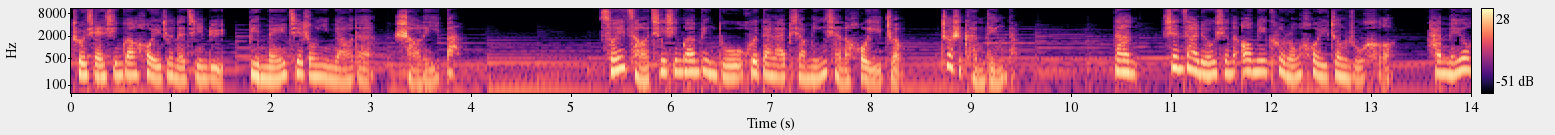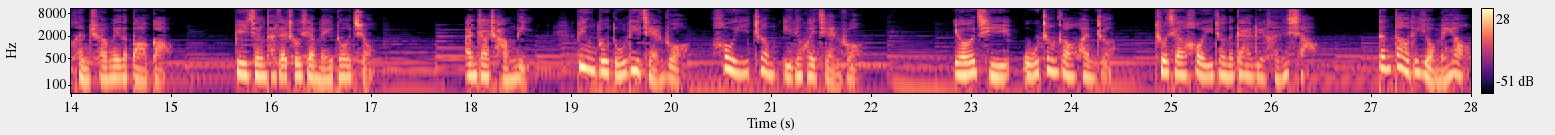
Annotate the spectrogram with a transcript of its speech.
出现新冠后遗症的几率比没接种疫苗的少了一半。所以，早期新冠病毒会带来比较明显的后遗症，这是肯定的。但现在流行的奥密克戎后遗症如何，还没有很权威的报告，毕竟它才出现没多久。按照常理，病毒毒力减弱，后遗症一定会减弱，尤其无症状患者出现后遗症的概率很小。但到底有没有，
